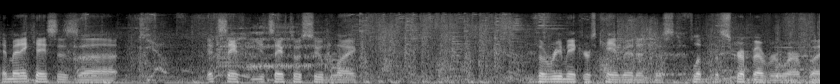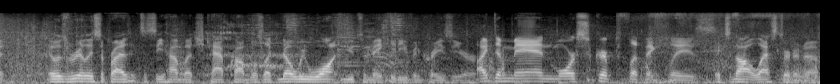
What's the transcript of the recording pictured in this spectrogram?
in many cases, uh, it's safe. It's safe to assume like the remakers came in and just flipped the script everywhere. But It was really surprising to see how much Capcom was like, no, we want you to make it even crazier. I demand more script flipping, please. It's not Western enough.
